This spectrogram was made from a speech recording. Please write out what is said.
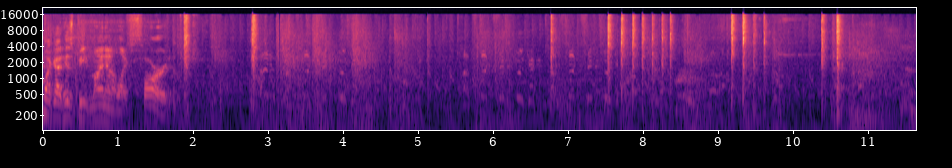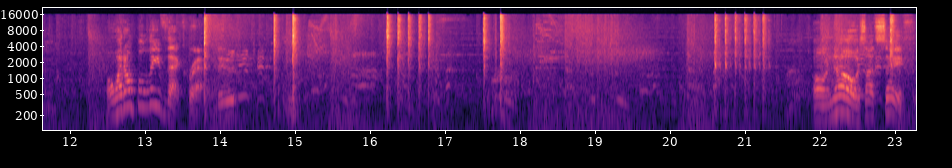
My god, his beat mine out like hard. Oh, I don't believe that crap, dude. Oh no, it's not safe.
